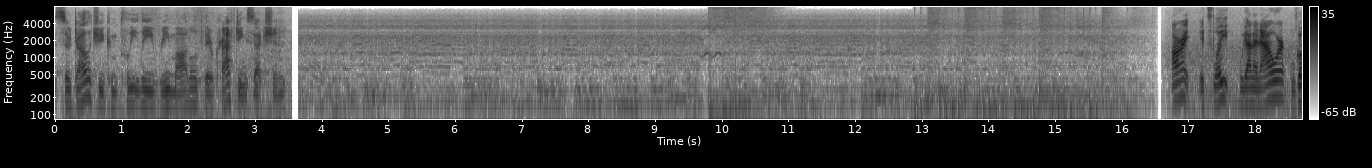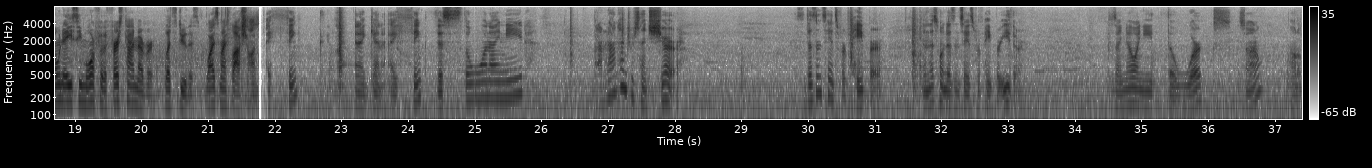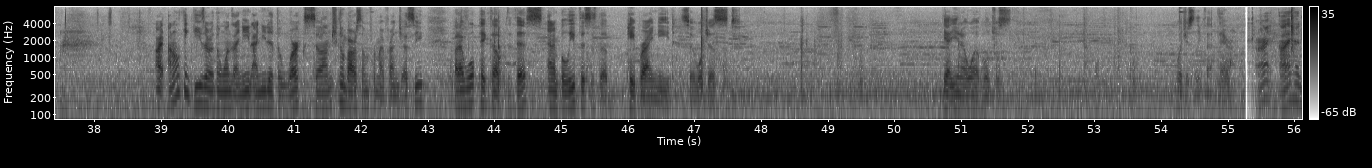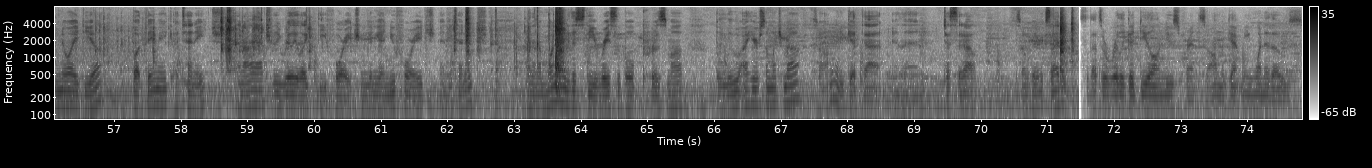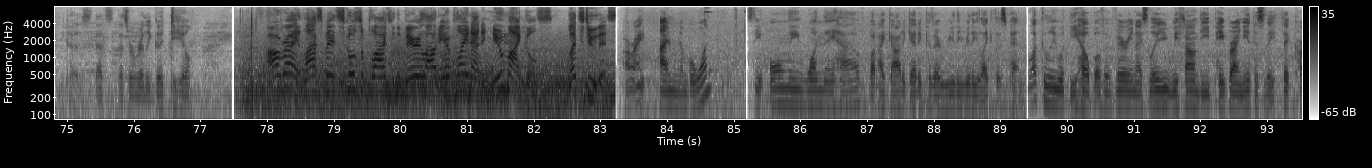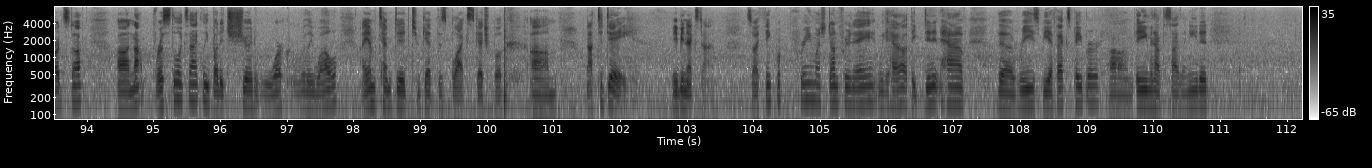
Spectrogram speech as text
So Dollar Tree completely remodeled their crafting section. Alright, it's late. We got an hour. We're going to AC Moore for the first time ever. Let's do this. Why is my flash on? I think, and again, I think this is the one I need, but I'm not 100% sure. It doesn't say it's for paper, and this one doesn't say it's for paper either. Because I know I need the works, so I don't, hold on. Alright, I don't think these are the ones I need. I needed the works, so I'm just going to borrow some from my friend Jesse. But I will pick up this, and I believe this is the paper I need. So we'll just... Yeah, you know what? We'll just... We'll just leave that there. Alright, I had no idea, but they make a 10H, and I actually really like the 4H. I'm going to get a new 4H and a 10H. And then I'm wondering if this is the erasable Prisma blue I hear so much about. So I'm going to get that and then test it out. So I'm very excited. So that's a really good deal on newsprint. So I'm going to get me one of those because that's that's a really good deal. All right, last minute school supplies with a very loud airplane and a new Michaels. Let's do this. All right, item number one. It's the only one they have, but I gotta get it because I really, really like this pen. Luckily, with the help of a very nice lady, we found the paper I need. This is a thick cardstock. Uh, not Bristol exactly, but it should work really well. I am tempted to get this black sketchbook. Um, not today, maybe next time. So I think we're pretty much done for today. We head out. They didn't have the Reese BFX paper. Um, they didn't even have the size I needed.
